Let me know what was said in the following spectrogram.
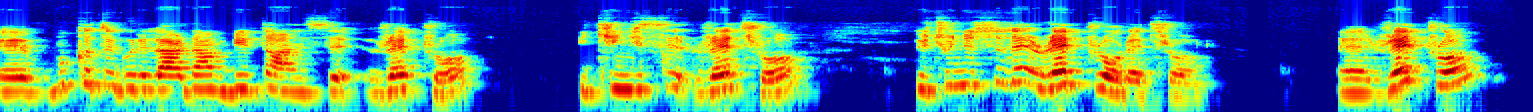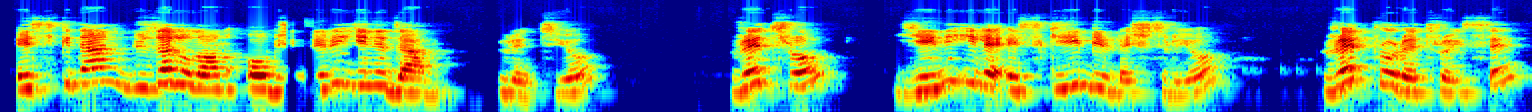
E, bu kategorilerden bir tanesi repro, ikincisi retro, üçüncüsü de repro retro. E, repro eskiden güzel olan objeleri yeniden üretiyor. Retro yeni ile eskiyi birleştiriyor. Repro retro ise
